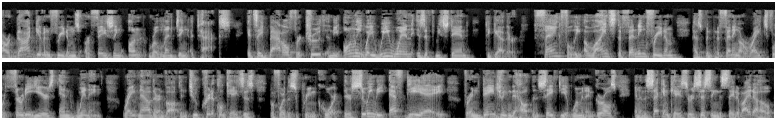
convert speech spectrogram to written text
Our God given freedoms are facing unrelenting attacks. It's a battle for truth, and the only way we win is if we stand together. Thankfully, Alliance Defending Freedom has been defending our rights for 30 years and winning. Right now, they're involved in two critical cases before the Supreme Court. They're suing the FDA for endangering the health and safety of women and girls. And in the second case, they're assisting the state of Idaho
